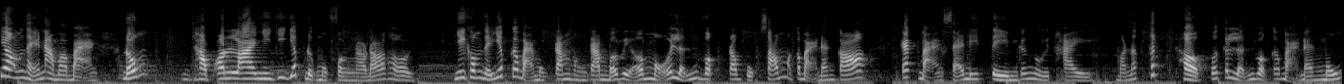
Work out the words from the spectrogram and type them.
Chứ không thể nào mà bạn, đúng, học online nhi chỉ giúp được một phần nào đó thôi. Nhi không thể giúp các bạn một trăm phần trăm bởi vì ở mỗi lĩnh vực trong cuộc sống mà các bạn đang có, các bạn sẽ đi tìm cái người thầy mà nó thích hợp với cái lĩnh vực các bạn đang muốn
